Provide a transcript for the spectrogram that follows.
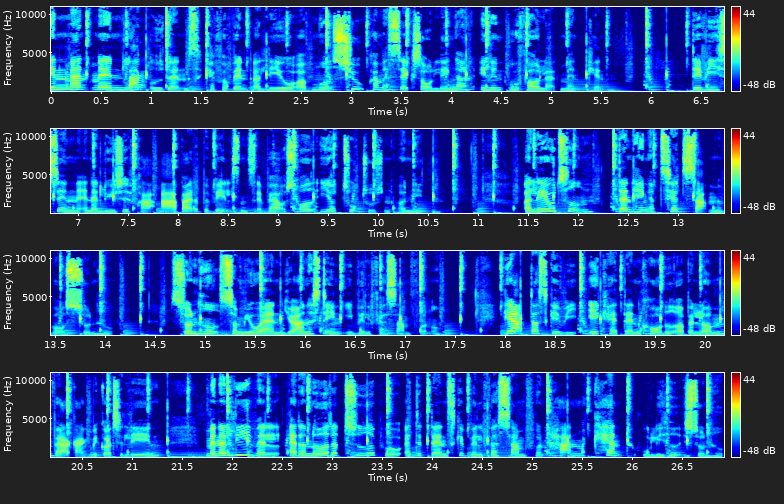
En mand med en lang uddannelse kan forvente at leve op mod 7,6 år længere end en ufaglært mand kan. Det viste en analyse fra Arbejderbevægelsens Erhvervsråd i år 2019. Og levetiden, den hænger tæt sammen med vores sundhed. Sundhed, som jo er en hjørnesten i velfærdssamfundet. Her der skal vi ikke have dankortet op af lommen hver gang vi går til lægen, men alligevel er der noget, der tyder på, at det danske velfærdssamfund har en markant ulighed i sundhed.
